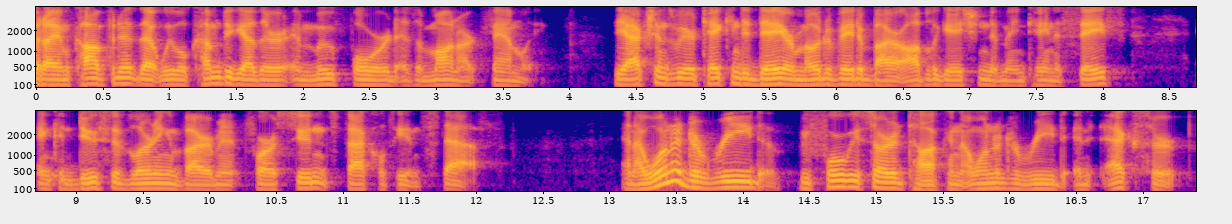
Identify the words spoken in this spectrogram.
but I am confident that we will come together and move forward as a monarch family. The actions we are taking today are motivated by our obligation to maintain a safe and conducive learning environment for our students, faculty, and staff. And I wanted to read, before we started talking, I wanted to read an excerpt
